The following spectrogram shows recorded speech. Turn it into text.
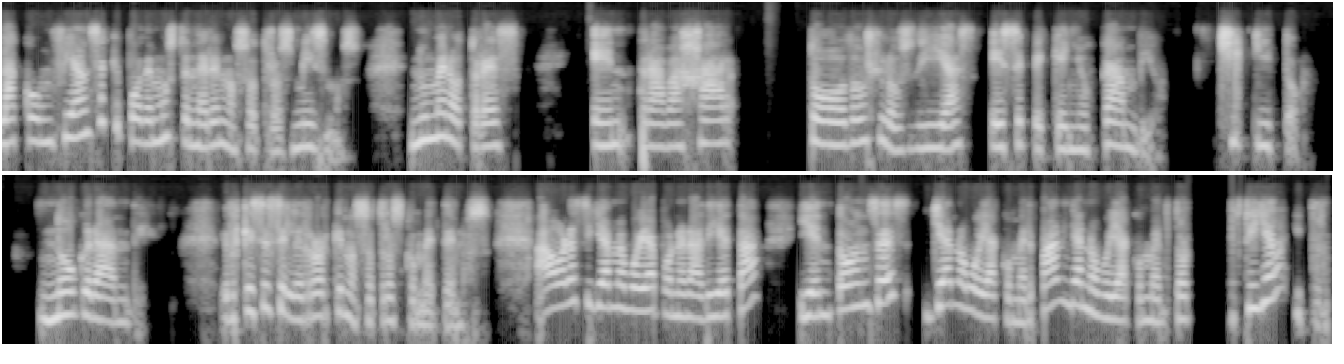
la confianza que podemos tener en nosotros mismos. Número tres, en trabajar todos los días ese pequeño cambio, chiquito, no grande, porque ese es el error que nosotros cometemos. Ahora sí ya me voy a poner a dieta y entonces ya no voy a comer pan, ya no voy a comer tortilla y pues,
